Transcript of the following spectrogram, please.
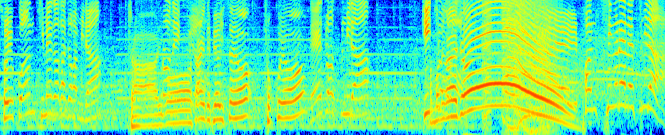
소유권 김해가 가져갑니다. 자 이거 풀어냈고요. 사이드 비어 있어요. 좋고요. 내주었습니다. 한 번에 뒤쪽으로 가야죠. 네, 펀칭을 해냈습니다.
